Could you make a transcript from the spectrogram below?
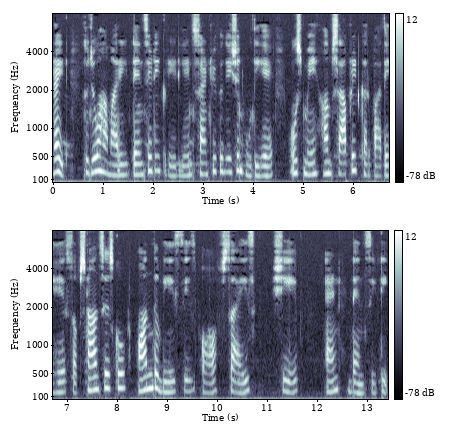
राइट right? तो जो हमारी डेंसिटी ग्रेडियंट सेंट्रीफ्यूगेशन होती है, उसमें हम सेपरेट कर पाते हैं सब्सटेंसेस को on the basis of size shape and density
